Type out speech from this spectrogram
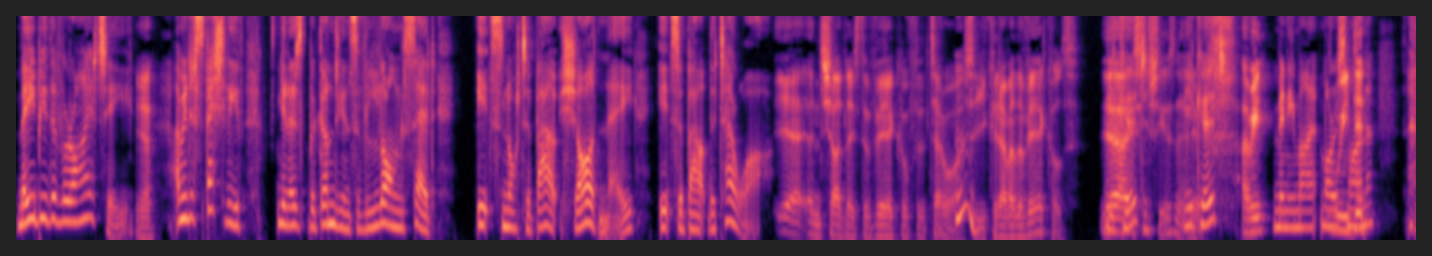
Maybe the variety. yeah. I mean, especially if you know, as Burgundians have long said, it's not about Chardonnay; it's about the terroir. Yeah, and Chardonnay's the vehicle for the terroir, so you could have other vehicles. Hmm. You could. isn't it? You could. I mean, Mini Mi- Morris we Minor. did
